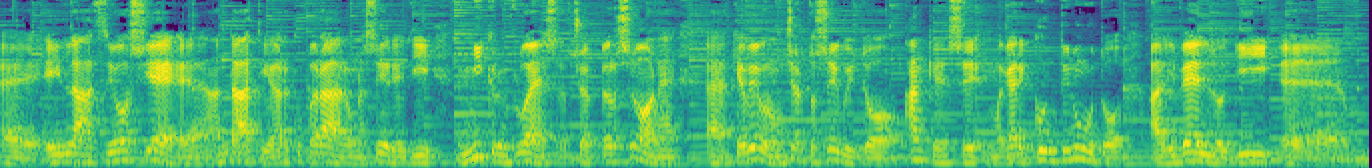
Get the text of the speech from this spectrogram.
eh, e il Lazio si è eh, andati a recuperare una serie di micro influencer, cioè persone eh, che avevano un certo seguito, anche se magari contenuto a livello di ehm,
